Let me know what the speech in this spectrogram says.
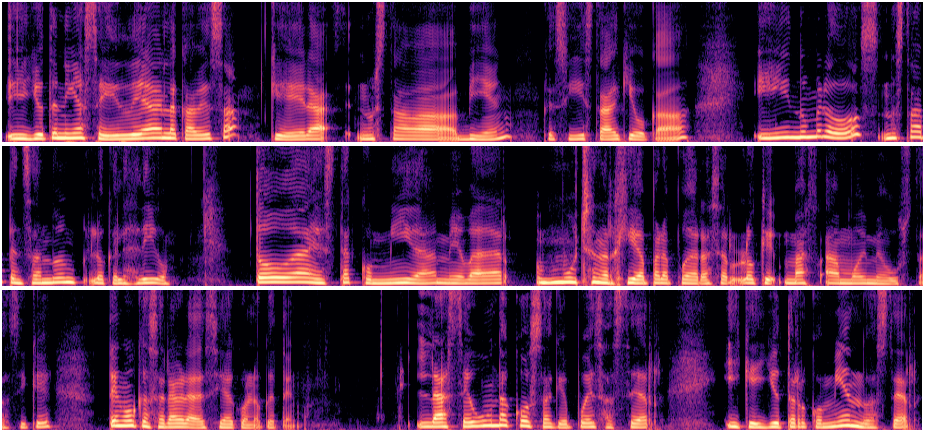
Y yo tenía esa idea en la cabeza que era, no estaba bien, que sí estaba equivocada. Y número dos, no estaba pensando en lo que les digo. Toda esta comida me va a dar mucha energía para poder hacer lo que más amo y me gusta. Así que tengo que ser agradecida con lo que tengo. La segunda cosa que puedes hacer y que yo te recomiendo hacer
